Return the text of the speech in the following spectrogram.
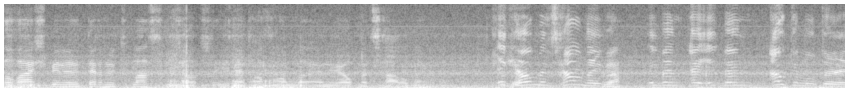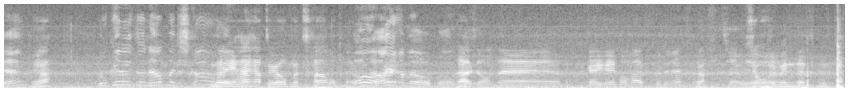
Salvage is binnen 30 minuten plaatsen, die zal het incident afhandelen en u helpt met de schade opnemen. Ik help met de schade nemen. Ja. Ik ben, hey, ik ben automonteur, hè? Ja? Hoe kan ik dan helpen met de schade Nee, nemen? hij gaat u helpen met de schade opnemen. Oh, hij gaat me helpen. Nou, dan eh kan je regel uit voor de rest. Ja. Je zo, Die is eh, ongeveer binnen 30 minuten.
